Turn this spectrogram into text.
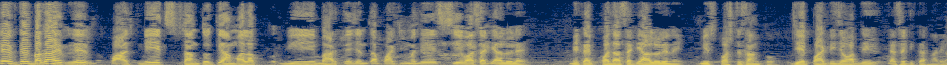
ते ते बघा हे मी एक सांगतो की आम्हाला मी भारतीय जनता पार्टीमध्ये सेवासाठी आलेलो आहे. मी काही पदासाठी आलेलो नाही. मी स्पष्ट सांगतो. जे पार्टी जबाब देईल त्यासाठी करणार आहे.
